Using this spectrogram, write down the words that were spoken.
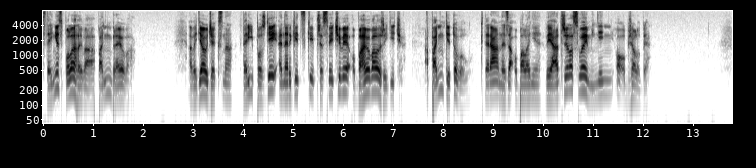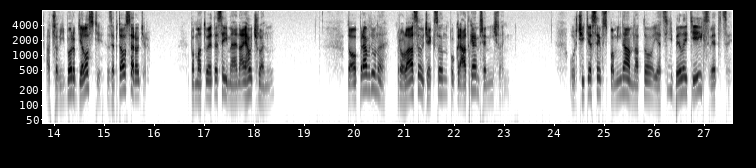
stejně spolehlivá paní Brejová. A viděl Jacksona, který později energicky přesvědčivě obhajoval řidiče. A paní Kitovou, která nezaobaleně vyjádřila svoje mínění o obžalobě. A co výbor bdělosti? Zeptal se Roger. Pamatujete si jména jeho členů? To opravdu ne, prohlásil Jackson po krátkém přemýšlení. Určitě si vzpomínám na to, jaký byli ti jejich svědci,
